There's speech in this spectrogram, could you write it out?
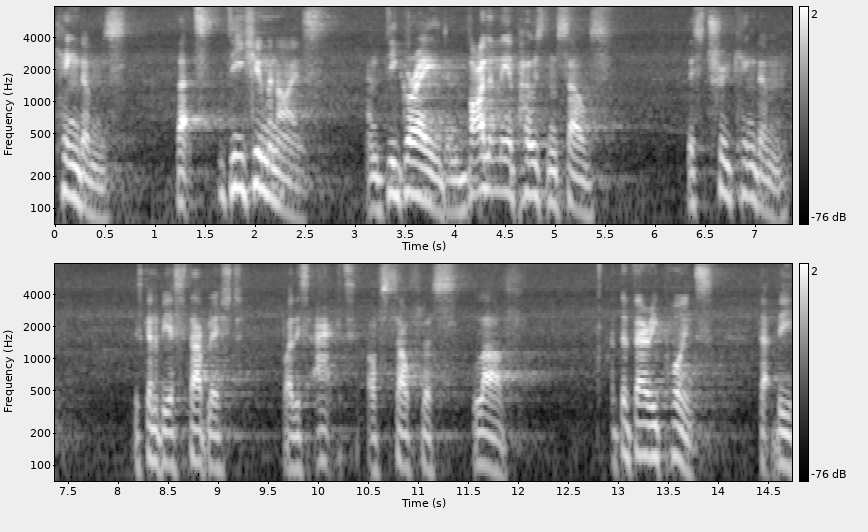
kingdoms that dehumanize and degrade and violently oppose themselves, this true kingdom is going to be established by this act of selfless love. At the very point that the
